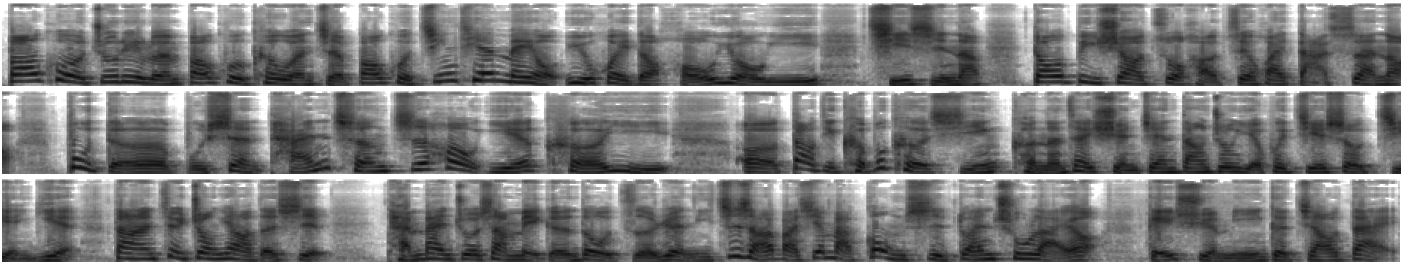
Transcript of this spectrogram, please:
包括朱立伦，包括柯文哲，包括今天没有与会的侯友谊，其实呢都必须要做好最坏打算哦，不得不慎。谈成之后也可以，呃，到底可不可行？可能在选战当中也会接受检验。当然，最重要的是。谈判桌上每个人都有责任，你至少要把先把共识端出来哦，给选民一个交代。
